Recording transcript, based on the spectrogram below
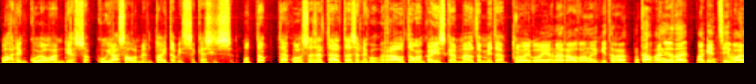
Lahden Kujalandiassa Kujasalmen taitavissa käsissä. Mutta tämä kuulostaa sieltä täältä se niinku rautalanka iskelmältä, mitä... Oi kun ihanaa rautalanka kitaraa. No tää on vähän jotain agentsia vaan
